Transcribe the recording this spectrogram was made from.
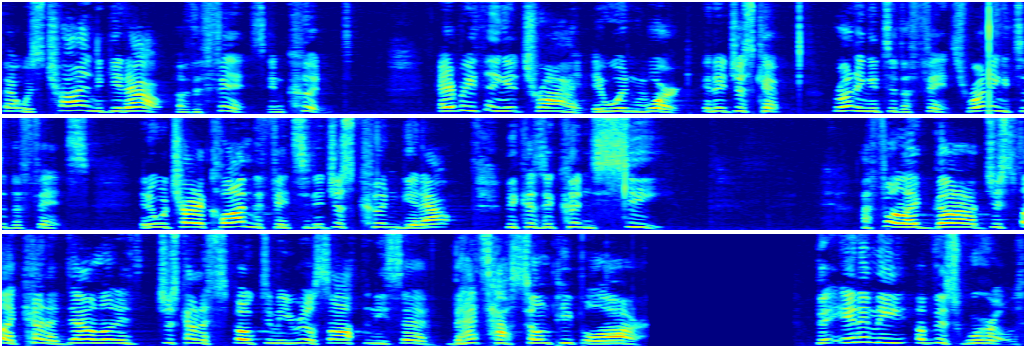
that was trying to get out of the fence and couldn't. Everything it tried, it wouldn't work. And it just kept running into the fence, running into the fence. And it would try to climb the fence and it just couldn't get out because it couldn't see. I feel like God just like kind of downloaded, just kind of spoke to me real soft, and He said, That's how some people are. The enemy of this world,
